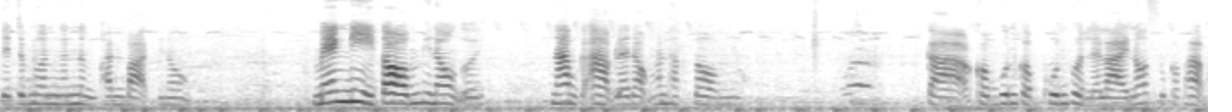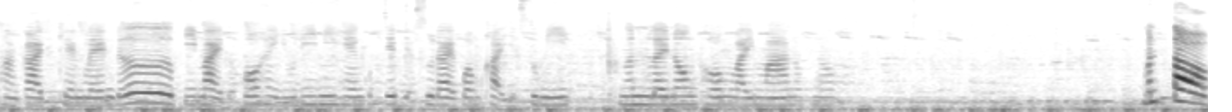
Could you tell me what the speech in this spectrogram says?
เป็นจำนวนเงินหนึ่งพันบาทพี่น้อง แมงมีตอมพี่น้องเอ้ยน้ำก็อาบและดอกมันหักตอมอยู่กาขอบบุญขอบคุณผลหลายๆเนาะสุขภาพห่างกายแข็งแรงเด้อปีใหม่ก็ขอให้อยู่ดีมีแหงความเจ็บอย่าสู้ได้ความไข่อย่าสู้มี เงินไหลนองทองไหลมาเนาะพี่น้องมันตอม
